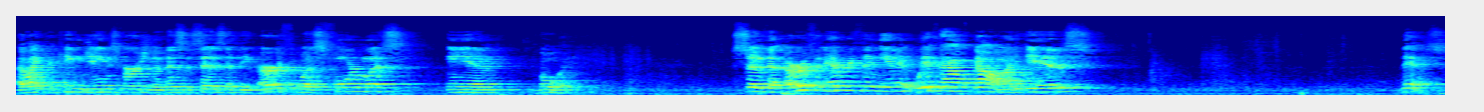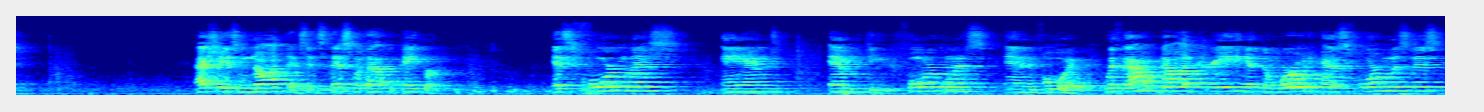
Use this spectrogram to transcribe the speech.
I like the King James Version of this. It says that the earth was formless and void. So the earth and everything in it without God is this. Actually, it's not this. It's this without the paper. It's formless and empty. Formless and void. Without God creating it, the world has formlessness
